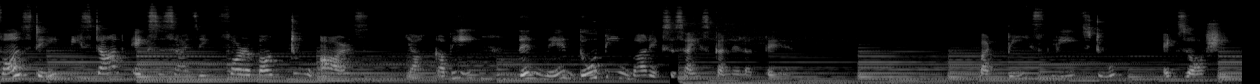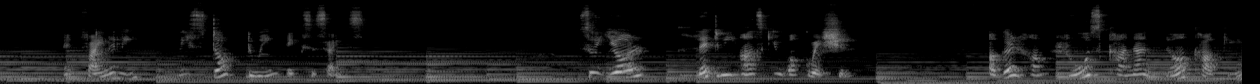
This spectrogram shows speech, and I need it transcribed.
first day we start exercising for about two hours या कभी दिन में दो तीन बार एक्सरसाइज करने लगते हैं। But this leads to exhaustion. And finally, we stop doing exercise. So here, let me ask you a question. अगर हम रोज खाना न खाके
